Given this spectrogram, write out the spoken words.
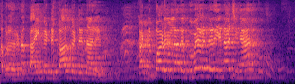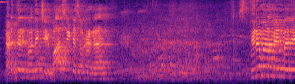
அப்புறம் அவர் என்ன காய் கட்டு கால் கட்டுனாரு கட்டுப்பாடு இல்லாத குபேரங்கிறது என்னாச்சுங்க? நடுத்தருக்கு வந்துச்சு. வால் ஸ்ட்ரீட்டை சொல்றேங்க. திருமணம் என்பது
